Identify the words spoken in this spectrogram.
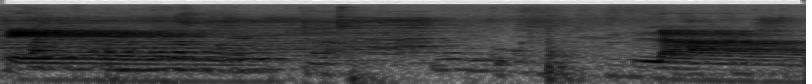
e, la,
